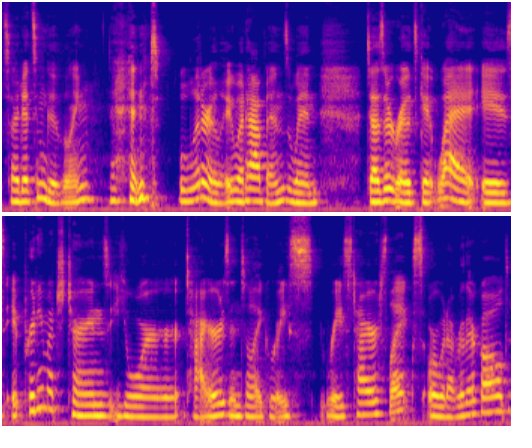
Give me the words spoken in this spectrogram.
So I did some Googling, and literally what happens when desert roads get wet is it pretty much turns your tires into like race race tire slicks or whatever they're called.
